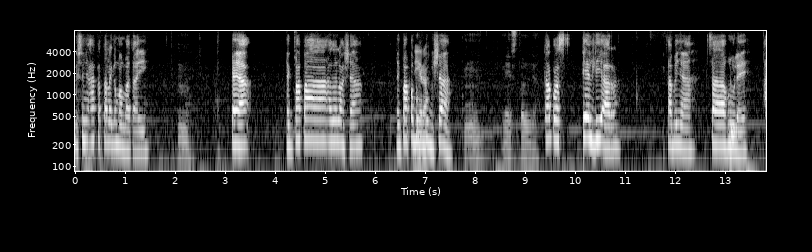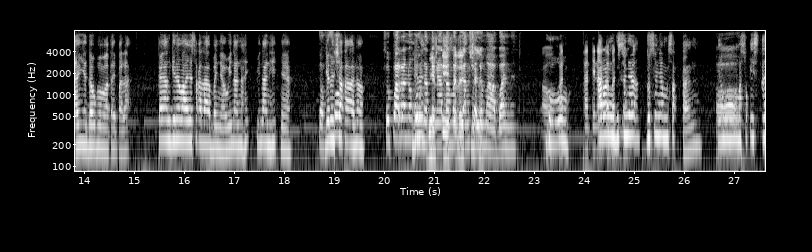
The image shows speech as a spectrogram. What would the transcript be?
Gusto niya ata talagang mamatay. Mm. Kaya, nagpapa, ano lang siya, nagpapabugbog siya. Mm. Ni-stall niya. Tapos, TLDR, sabi niya, sa huli, ayaw niya daw mamatay pala. Kaya ang ginawa niya sa kalaban niya, winan, winanhit niya. The Ganun fuck? siya ka ano. So para nung Ganun- una case lang siya lumaban. Oo. Oo. At, at Parang gusto lang. niya, gusto niya masaktan. Oo. Yung masokista,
